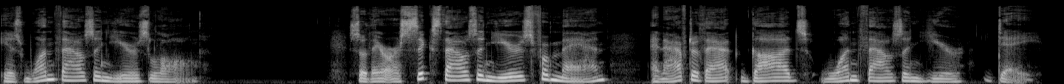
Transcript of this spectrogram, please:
is 1,000 years long. So there are 6,000 years for man, and after that, God's 1,000 year day.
